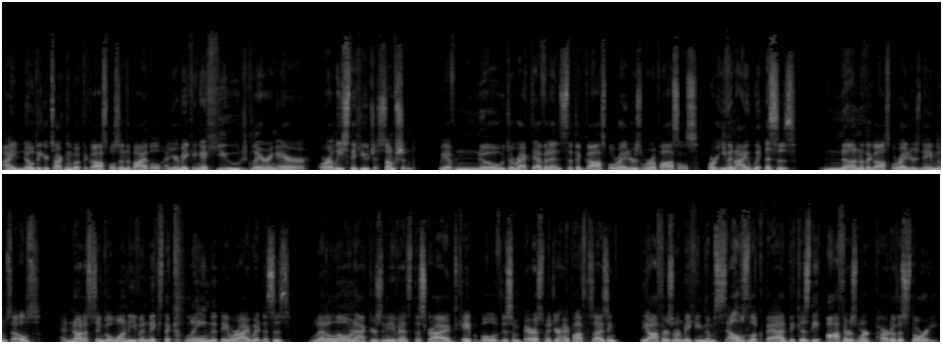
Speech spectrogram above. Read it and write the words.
I know that you're talking about the Gospels in the Bible, and you're making a huge glaring error, or at least a huge assumption we have no direct evidence that the gospel writers were apostles or even eyewitnesses. None of the gospel writers name themselves, and not a single one even makes the claim that they were eyewitnesses, let alone actors in the events described capable of this embarrassment you're hypothesizing. The authors weren't making themselves look bad because the authors weren't part of the story.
